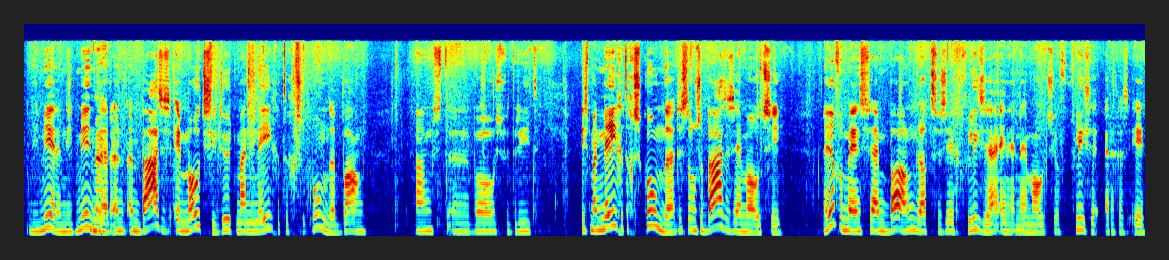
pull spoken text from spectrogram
Niet meer en niet minder. Nee. Een, een basisemotie duurt maar 90 seconden. Bang, angst, eh, boos, verdriet. Is maar 90 seconden. Dat is onze basisemotie. Heel veel mensen zijn bang dat ze zich verliezen in een emotie of verliezen ergens in.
